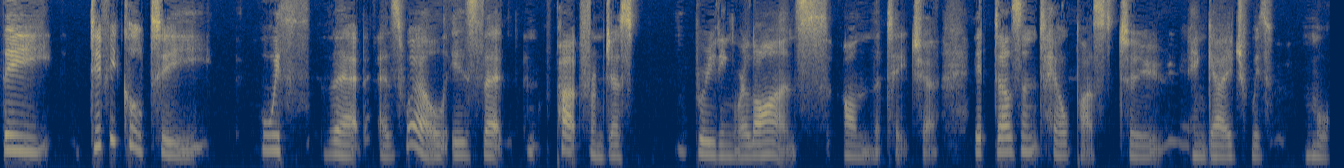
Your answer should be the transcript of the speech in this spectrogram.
The difficulty with that as well is that apart from just breeding reliance on the teacher, it doesn't help us to engage with more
